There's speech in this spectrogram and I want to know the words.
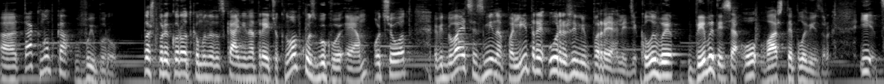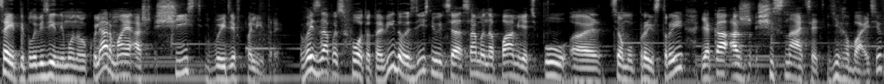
е, та кнопка вибору. Тож при короткому натисканні на третю кнопку з буквою М, оцю от, відбувається зміна палітри у режимі перегляді, коли ви дивитеся у ваш тепловізор. І цей тепловізійний моноокуляр має аж 6 видів палітри. Весь запис фото та відео здійснюється саме на пам'ять у е, цьому пристрої, яка аж 16 гігабайтів,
